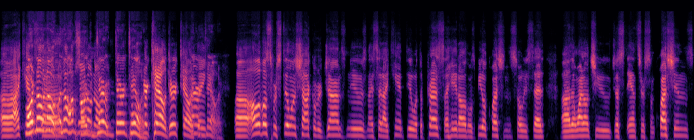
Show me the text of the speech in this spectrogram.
Uh. I can't. Or no, no, uh, no. I'm sorry, No, no, no. Derek, Derek Taylor. Derek Taylor. Derek Taylor. Derek thank you. Uh, all of us were still in shock over John's news, and I said I can't deal with the press. I hate all those Beatle questions. So he said, uh, "Then why don't you just answer some questions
